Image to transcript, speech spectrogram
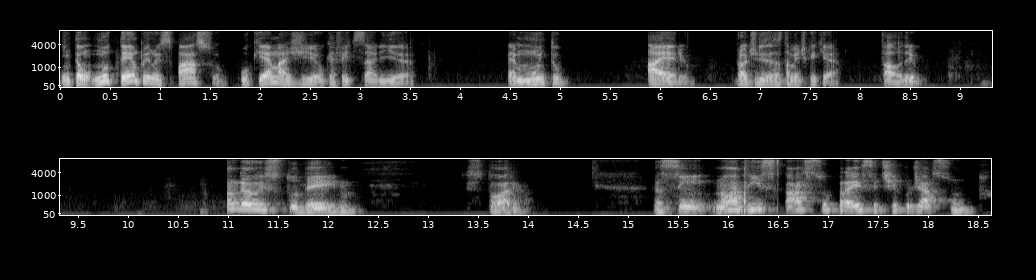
Então, no tempo e no espaço, o que é magia, o que é feitiçaria, é muito aéreo, para dizer exatamente o que, que é. Fala, Rodrigo. Quando eu estudei história, assim, não havia espaço para esse tipo de assunto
